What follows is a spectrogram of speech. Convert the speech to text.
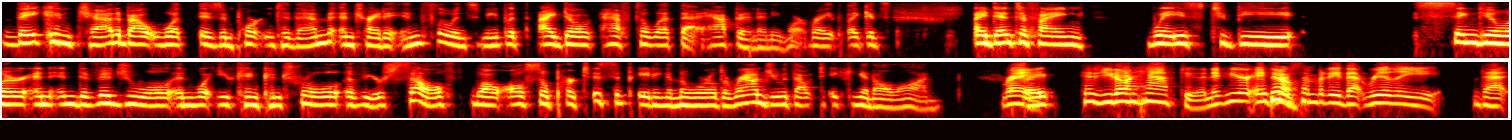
they can chat about what is important to them and try to influence me but i don't have to let that happen anymore right like it's identifying ways to be singular and individual in what you can control of yourself while also participating in the world around you without taking it all on right because right? you don't have to and if you're if no. you're somebody that really that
